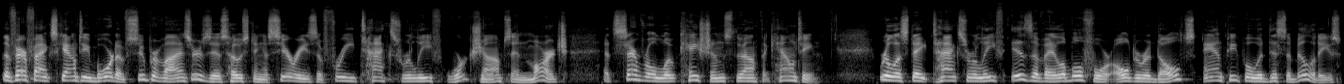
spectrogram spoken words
The Fairfax County Board of Supervisors is hosting a series of free tax relief workshops in March at several locations throughout the county. Real estate tax relief is available for older adults and people with disabilities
